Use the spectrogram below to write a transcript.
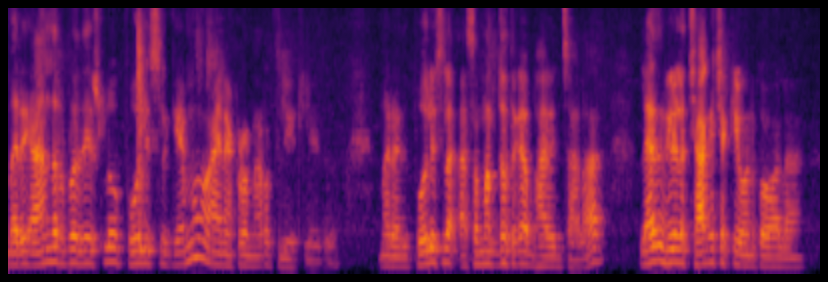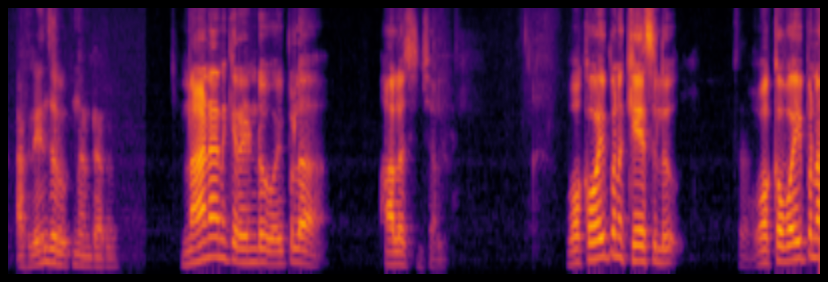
మరి ఆంధ్రప్రదేశ్లో పోలీసులకేమో ఆయన ఎక్కడ ఉన్నారో తెలియట్లేదు. మరి అది పోలీసుల అసమర్థతగా భావించాలా? లేదా వీళ్ళ చాకచక్యం అనుకోవాలా? అసలు ఏం జరుగుతుందంటారు? నాణానికి రెండు వైపులా ఆలోచించాలి. ఒకవైపున కేసులు ఒకవైపున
